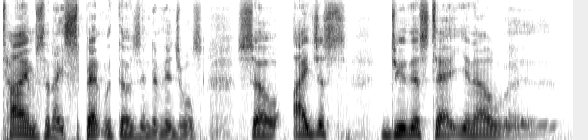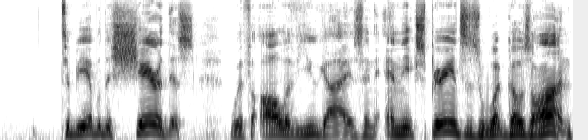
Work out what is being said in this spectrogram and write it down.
times that I spent with those individuals. So I just do this to, you know, to be able to share this with all of you guys and and the experiences of what goes on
